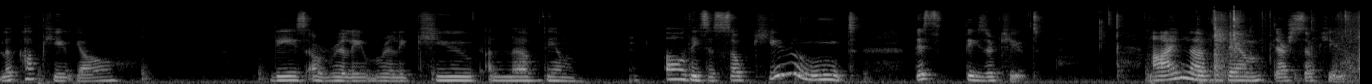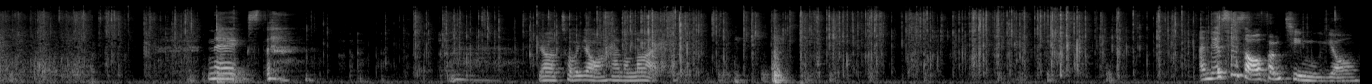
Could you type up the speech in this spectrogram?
Look how cute, y'all. These are really, really cute. I love them. Oh, these are so cute. This, these are cute. I love them. They're so cute. Next. y'all told y'all I had a lot. And this is all from Temu, y'all.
